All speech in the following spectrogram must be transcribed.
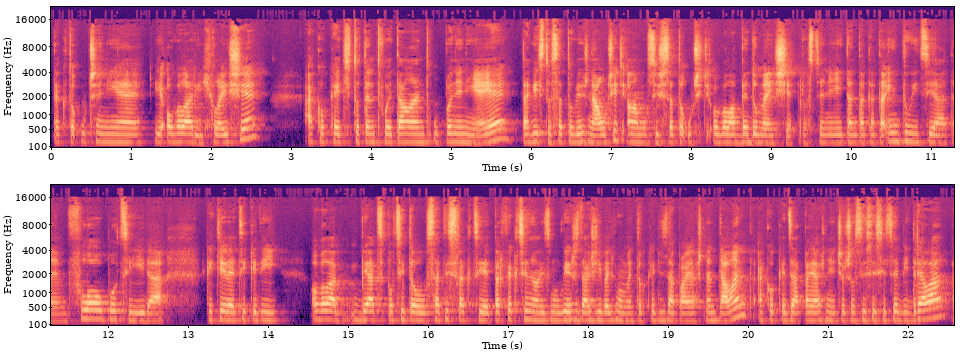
tak to učenie je oveľa rýchlejšie, ako keď to ten tvoj talent úplne nie je. Takisto sa to vieš naučiť, ale musíš sa to učiť oveľa vedomejšie. Proste není tam taká tá intuícia, ten flow pocít a keď tie veci, kedy oveľa viac pocitov satisfakcie, perfekcionalizmu vieš zažívať v momentoch, keď zapájaš ten talent, ako keď zapájaš niečo, čo si si síce vydrela a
